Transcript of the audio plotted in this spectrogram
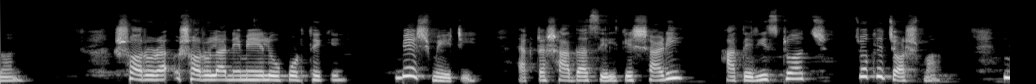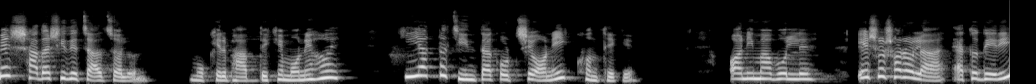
নন। সরলা সরলা নেমে এলো উপর থেকে। বেশ মেয়েটি, একটা সাদা সিল্কের শাড়ি হাতে রিস্টওয়াচ চোখে চশমা। বেশ সাদাসিদে চালচলন। মুখের ভাব দেখে মনে হয়, কি একটা চিন্তা করছে অনেকক্ষণ থেকে। অনিমা বললে, এসো সরলা, এত দেরি?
